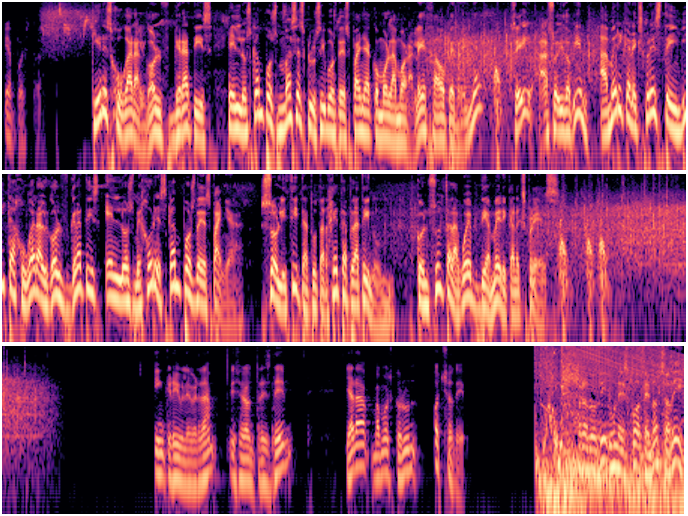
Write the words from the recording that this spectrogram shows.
bien puestos. ¿Quieres jugar al golf gratis en los campos más exclusivos de España como La Moraleja o Pedreña? Sí, has oído bien. American Express te invita a jugar al golf gratis en los mejores campos de España. Solicita tu tarjeta Platinum. Consulta la web de American Express. Increíble, ¿verdad? Eso era un 3D. Y ahora vamos con un 8D. Producir un spot en 8D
